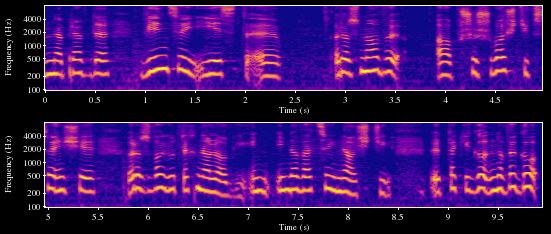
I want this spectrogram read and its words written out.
y, naprawdę więcej jest e, rozmowy o przyszłości w sensie rozwoju technologii, in, innowacyjności, y, takiego nowego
